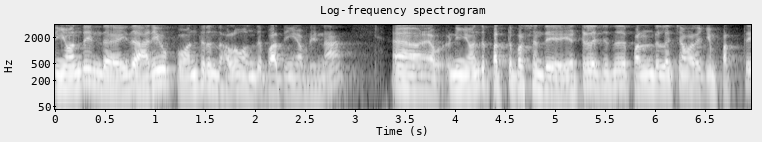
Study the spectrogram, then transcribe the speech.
நீங்கள் வந்து இந்த இது அறிவிப்பு வந்திருந்தாலும் வந்து பார்த்தீங்க அப்படின்னா நீங்கள் வந்து பத்து பர்சன்ட் எட்டு லட்சத்துலேருந்து பன்னெண்டு லட்சம் வரைக்கும் பத்து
